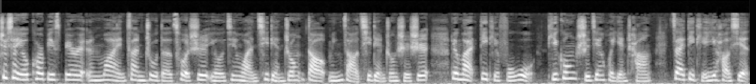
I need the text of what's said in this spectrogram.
这项由 Corby Spirit and Wine 赞助的措施由今晚七点钟到明早七点钟实施。另外，地铁服务提供时间会延长。在地铁一号线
